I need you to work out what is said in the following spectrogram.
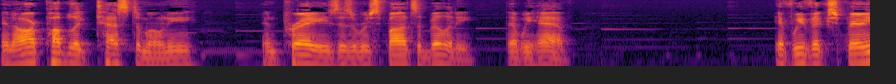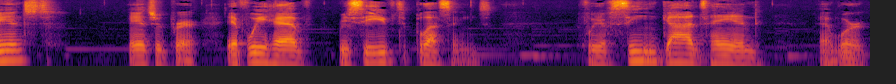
And our public testimony and praise is a responsibility that we have. If we've experienced answered prayer, if we have received blessings, if we have seen God's hand at work,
